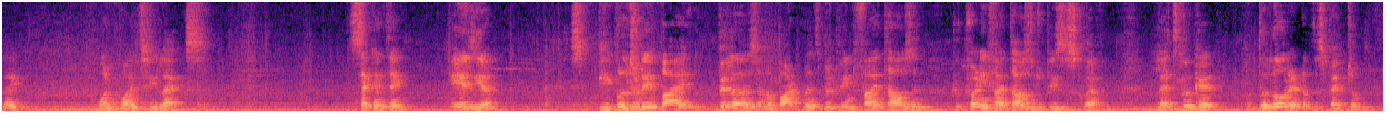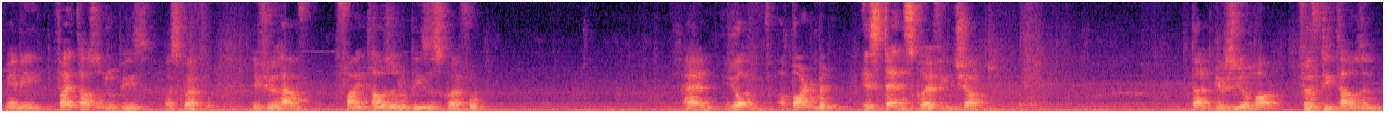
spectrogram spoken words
Right? 1.3 lakhs. Second thing, area. People today buy villas and apartments between 5,000 to 25,000 rupees a square foot. Let's look at the lower end of the spectrum, maybe 5,000 rupees a square foot. If you have 5,000 rupees a square foot and your apartment is 10 square feet short, that gives you about 50,000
